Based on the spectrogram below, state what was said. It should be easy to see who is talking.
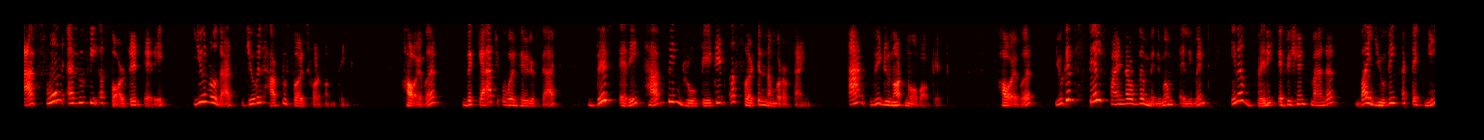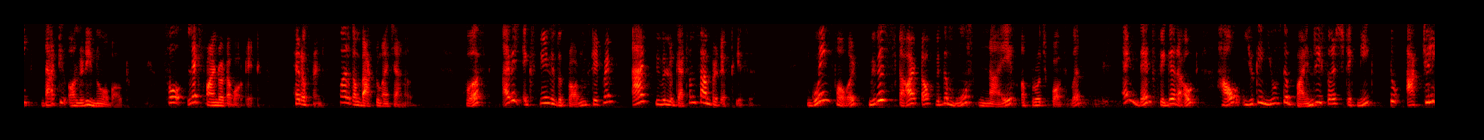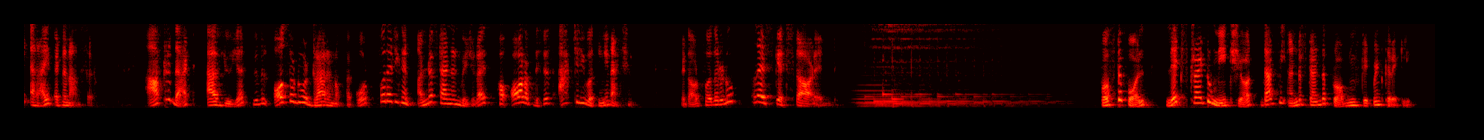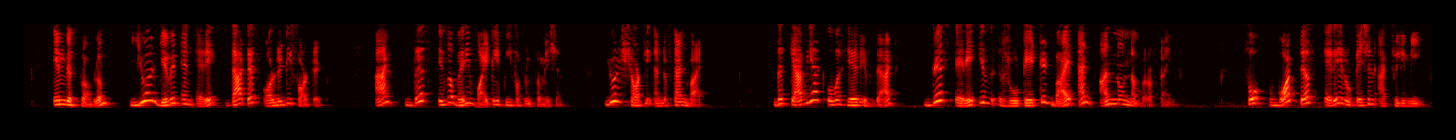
Speaker 1: As soon as you see a sorted array, you know that you will have to search for something. However, the catch over here is that this array has been rotated a certain number of times and we do not know about it. However, you can still find out the minimum element in a very efficient manner by using a technique that you already know about. So let's find out about it. Hello friends, welcome back to my channel. First, I will explain you the problem statement and we will look at some sample test cases. Going forward, we will start off with the most naive approach possible and then figure out how you can use the binary search technique to actually arrive at an answer. After that, as usual, we will also do a dry run of the code so that you can understand and visualize how all of this is actually working in action. Without further ado, let's get started. First of all, let's try to make sure that we understand the problem statement correctly. In this problem, you are given an array that is already sorted. And this is a very vital piece of information. You will shortly understand why. The caveat over here is that this array is rotated by an unknown number of times. So what does array rotation actually mean?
